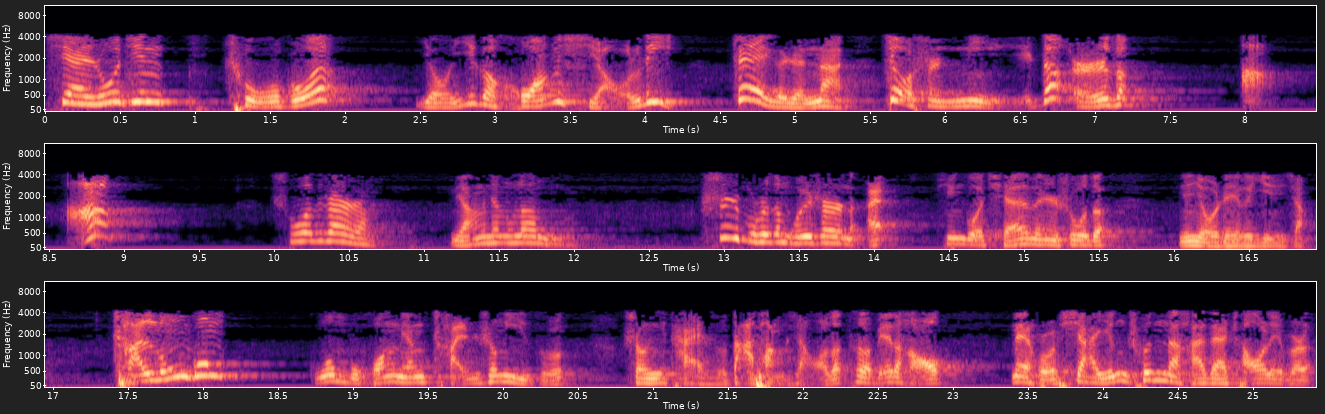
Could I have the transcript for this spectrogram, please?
现如今楚国有一个黄小丽，这个人呢，就是你的儿子啊啊！说到这儿啊，娘娘愣了，是不是这么回事呢？哎，听过前文书的，您有这个印象？产龙宫国母皇娘产生一子，生一太子，大胖小子，特别的好。那会儿夏迎春呢还在朝里边了，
